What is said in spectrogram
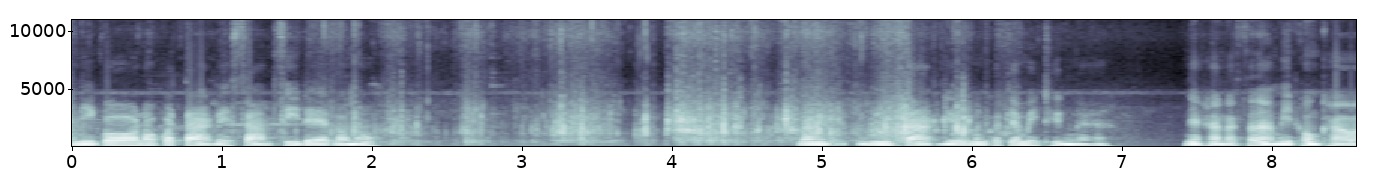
อันนี้ก็เราก็ตากได้สามสี่แดดแล้วเนาะบางมีตากเยอะมันก็จะไม่ถึงนะคะเนี่ยค่ะ ลักษณะเม็ดของเขา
